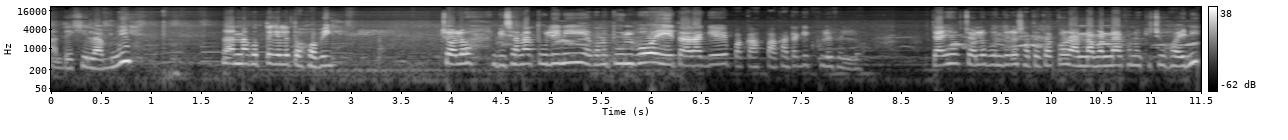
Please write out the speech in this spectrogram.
আর দেখি লাভ নেই। রান্না করতে গেলে তো হবেই। চলো, বিছানা তুলিনি এখনও তুলবো, এ তার আগে পাকা, পাখাটাকে খুলে ফেলল। যাই হোক, চলো বন্ধুরা, সাথে থাকো রান্না বান্না এখনও কিছু হয়নি।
